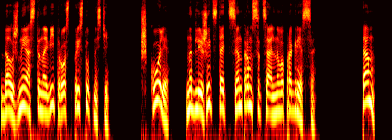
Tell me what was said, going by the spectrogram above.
должны остановить рост преступности. Школе надлежит стать центром социального прогресса. Там,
